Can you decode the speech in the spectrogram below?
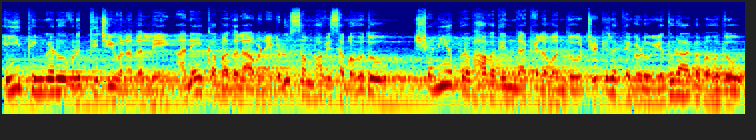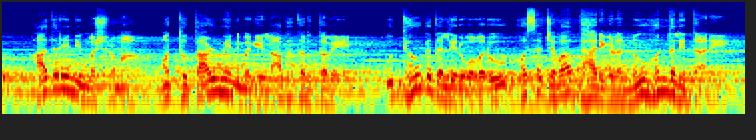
ಈ ತಿಂಗಳು ವೃತ್ತಿ ಜೀವನದಲ್ಲಿ ಅನೇಕ ಬದಲಾವಣೆಗಳು ಸಂಭವಿಸಬಹುದು. ಶನಿಯ ಪ್ರಭಾವದಿಂದ ಕೆಲವೊಂದು ಜಟಿಲತೆಗಳು ಎದುರಾಗಬಹುದು. ಆದರೆ ನಿಮ್ಮ ಶ್ರಮ ಮತ್ತು ತಾಳ್ಮೆ ನಿಮಗೆ ಲಾಭ ತರುತ್ತವೆ. ಉದ್ಯೋಗದಲ್ಲಿರುವವರು ಹೊಸ ಜವಾಬ್ದಾರಿಗಳನ್ನು ಹೊಂದಲಿದ್ದಾರೆ.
